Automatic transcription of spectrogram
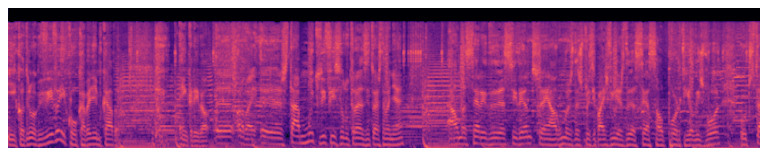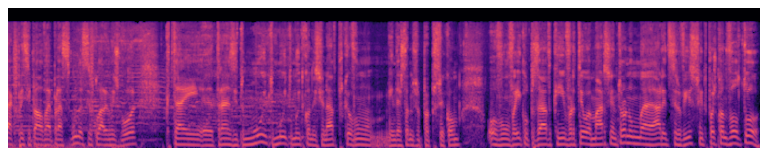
E continua viva e com o cabelo impecável. É incrível. Eh, ora bem, eh, está muito difícil o trânsito esta manhã. Há uma série de acidentes em algumas das principais vias de acesso ao Porto e a Lisboa. O destaque principal vai para a segunda circular em Lisboa, que tem eh, trânsito muito, muito, muito condicionado, porque houve um, ainda estamos para perceber como, houve um veículo pesado que inverteu a marcha, entrou numa área de serviço e depois quando voltou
